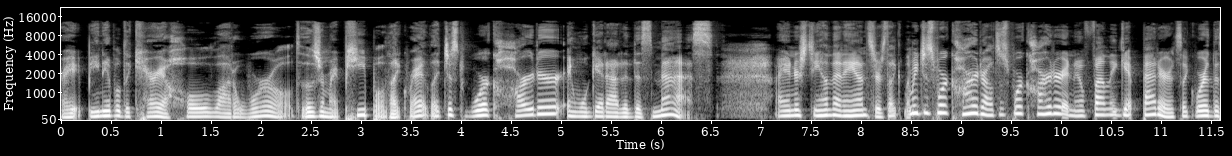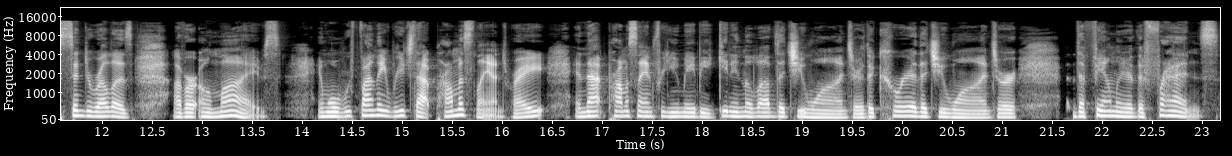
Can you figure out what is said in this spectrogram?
right? Being able to carry a whole lot of world. Those are my people, like, right? Like, just work harder and we'll get out of this mess. I understand that answer. It's like, let me just work harder. I'll just work harder and it'll finally get better. It's like we're the Cinderellas of our own lives. And we'll finally reach that promised land, right? And that promised land for you may be getting the love that you want, or the career that you want, or the family or the friends,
